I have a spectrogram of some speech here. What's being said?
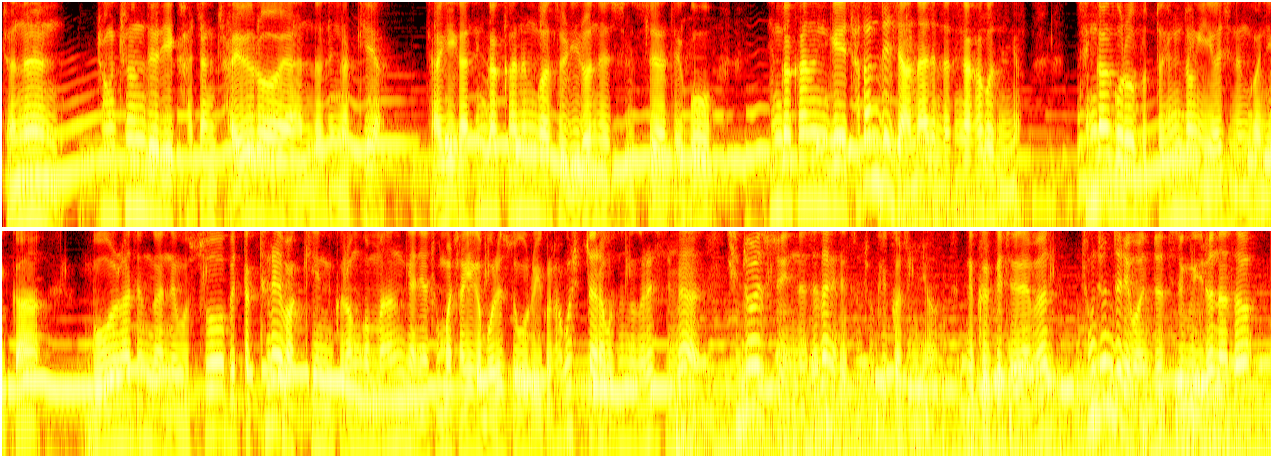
저는 청춘들이 가장 자유로워야 한다 생각해요. 자기가 생각하는 것을 이뤄낼 수 있어야 되고 생각하는 게 차단되지 않아야 된다 생각하거든요. 생각으로부터 행동이 이어지는 거니까 뭘 하든 간에 뭐 수업에 딱 틀에 박힌 그런 것만 하는 게 아니라 정말 자기가 머릿속으로 이걸 하고 싶다라고 생각을 했으면 시도할 수 있는 세상이 됐으면 좋겠거든요. 근데 그렇게 되려면 청춘들이 먼저 들고 일어나서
